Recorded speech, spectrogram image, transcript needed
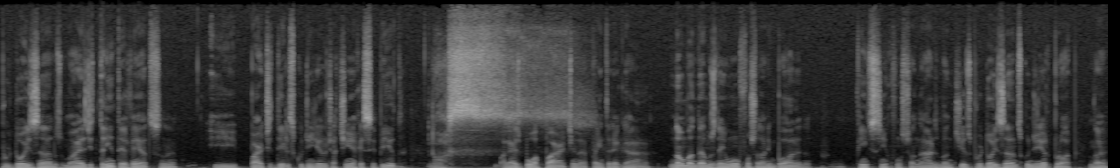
por dois anos mais de 30 eventos, né? e parte deles com o dinheiro já tinha recebido. Nossa. Aliás, boa parte, né, para entregar. Não mandamos nenhum funcionário embora? 25 funcionários mantidos por dois anos com dinheiro próprio, né?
